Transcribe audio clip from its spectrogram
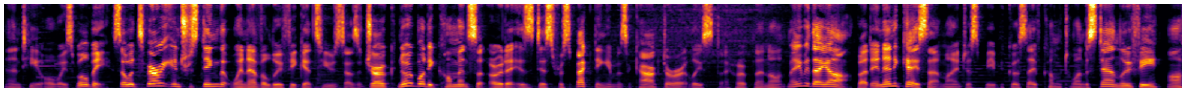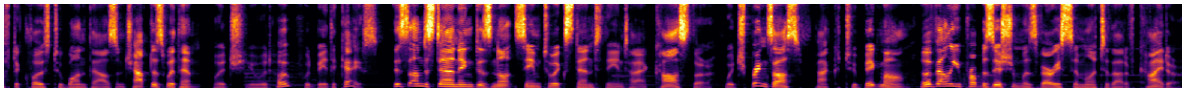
and he always will be. So it's very interesting that whenever Luffy gets used as a joke, nobody comments that Oda is disrespectful him as a character, or at least I hope they're not. Maybe they are. But in any case, that might just be because they've come to understand Luffy after close to 1000 chapters with him, which you would hope would be the case. This understanding does not seem to extend to the entire cast though, which brings us back to Big Mom. Her value proposition was very similar to that of Kaido.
